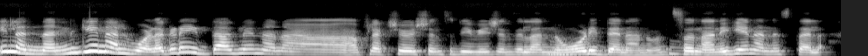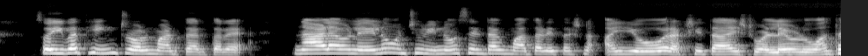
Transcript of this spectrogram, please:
ಇಲ್ಲ ನನ್ಗೇನ್ ಅಲ್ಲಿ ಒಳಗಡೆ ಇದ್ದಾಗ್ಲೇ ನಾನು ಫ್ಲಕ್ಚುಯೇಷನ್ಸ್ ಡಿವಿಷನ್ಸ್ ಎಲ್ಲ. ನೋಡಿದ್ದೆ ನಾನು. ಸೊ ನನಗೇನು ನನಗೇನ್ ಅನ್ನಿಸ್ತಾ ಇಲ್ಲ. ಸೊ ಇವತ್ತು ಹಿಂಗ್ ಟ್ರೋಲ್ ಮಾಡ್ತಾ ಇರ್ತಾರೆ. ನಾಳೆ ಅವಳು ಏನೋ ಒಂಚೂರು ಇನ್ನೋಸೆಂಟ್ ಆಗಿ ಮಾತಾಡಿದ ತಕ್ಷಣ ಅಯ್ಯೋ ರಕ್ಷಿತಾ ಇಷ್ಟು ಒಳ್ಳೆಯವಳು ಅಂತ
